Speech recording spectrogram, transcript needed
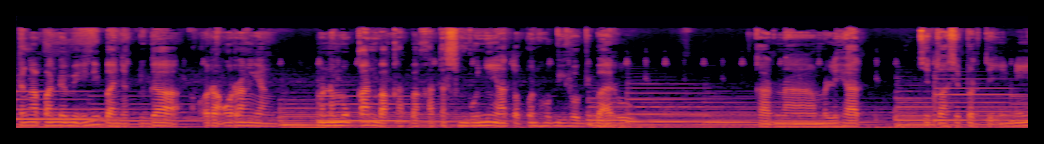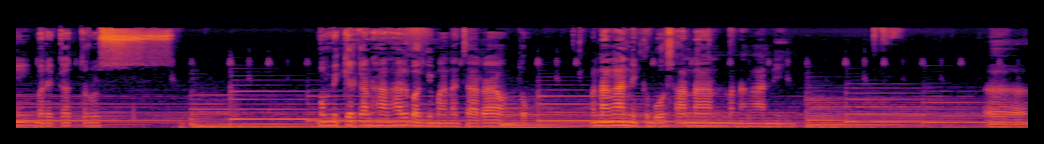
tengah pandemi ini banyak juga orang-orang yang menemukan bakat-bakat tersembunyi ataupun hobi-hobi baru. Karena melihat situasi seperti ini, mereka terus memikirkan hal-hal bagaimana cara untuk menangani kebosanan, menangani uh,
